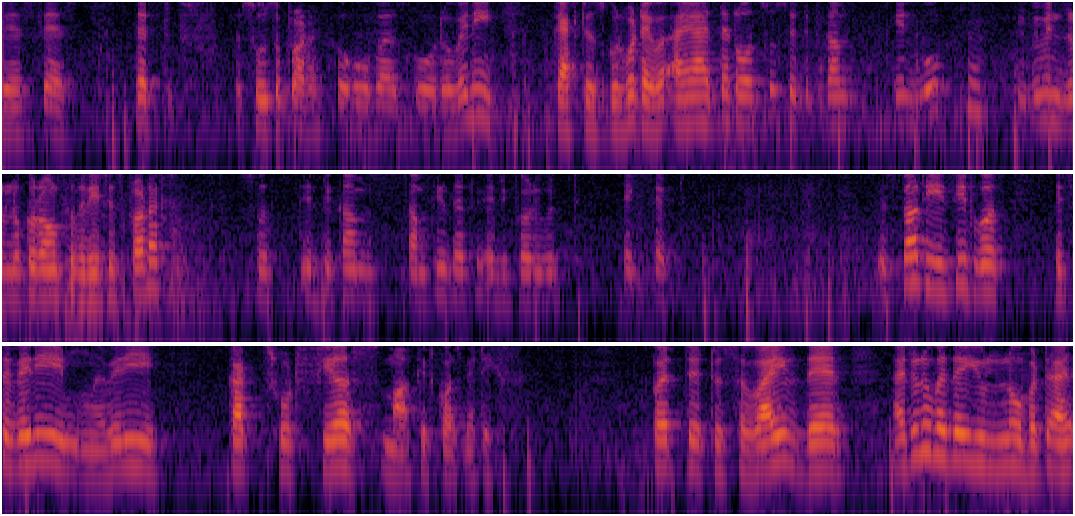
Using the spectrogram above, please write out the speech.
US says that so-and-so product, jojoba is good or any cactus good, whatever, I add that also so it becomes in vogue. Women look around for the latest product, so it becomes something that everybody would accept. It's not easy because it's a very, mm, very cutthroat, fierce market, cosmetics. But uh, to survive there, I don't know whether you'll know, but I,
